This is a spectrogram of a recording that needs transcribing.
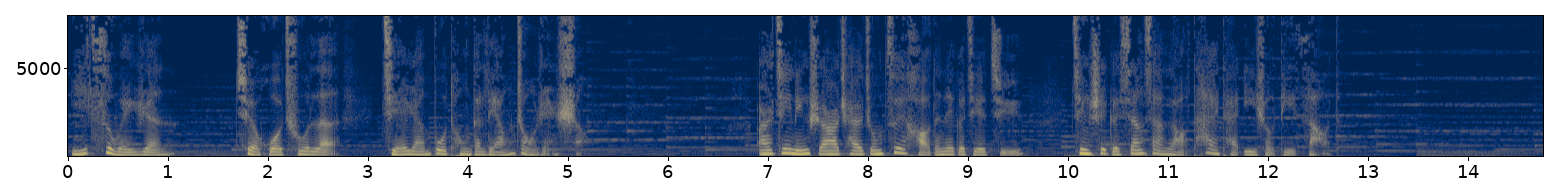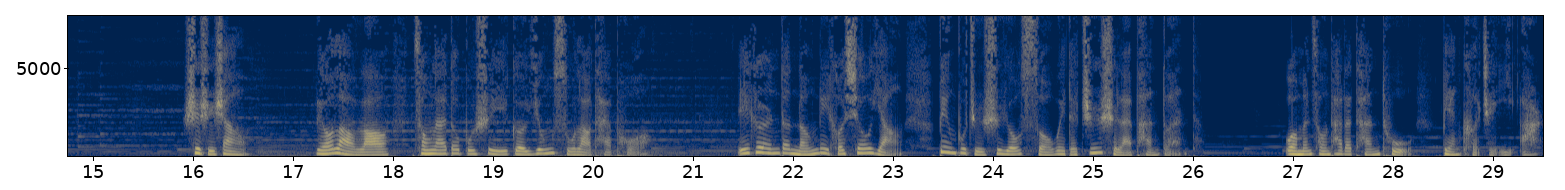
一次为人，却活出了截然不同的两种人生。而金陵十二钗中最好的那个结局。竟是个乡下老太太一手缔造的。事实上，刘姥姥从来都不是一个庸俗老太婆。一个人的能力和修养，并不只是由所谓的知识来判断的。我们从她的谈吐便可知一二。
